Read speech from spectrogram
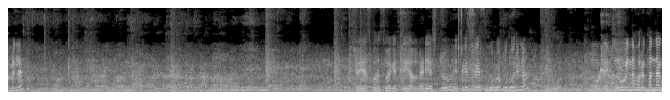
ಆಮೇಲೆ? ಶ್ರೇಯಸ್ಗೂ ಹಸುವಾಗೈತಿ ಆಲ್ರೆಡಿ ಎಷ್ಟು ಎಷ್ಟಿಗೆ ಶ್ರೇಯಸ್? ಮೂರು ಮೂರೂರಿನ ನೋಡ್ರಿ ಝೂ ಹೊರಗೆ ಬಂದಾಗ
